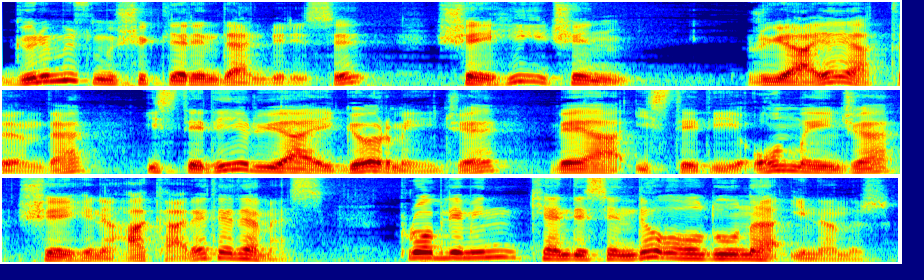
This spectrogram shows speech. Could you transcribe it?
Günümüz müşriklerinden birisi, şeyhi için rüyaya yattığında istediği rüyayı görmeyince veya istediği olmayınca şeyhine hakaret edemez. Problemin kendisinde olduğuna inanır.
